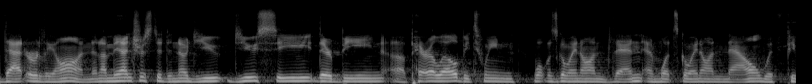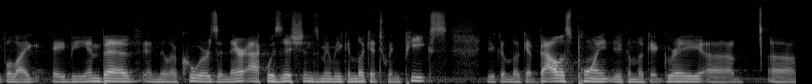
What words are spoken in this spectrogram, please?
that early on. And I'm interested to know do you, do you see there being a parallel between what was going on then and what's going on now with people like AB InBev and Miller Coors and their acquisitions? I mean, we can look at Twin Peaks, you can look at Ballast Point, you can look at Gray, uh, uh,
